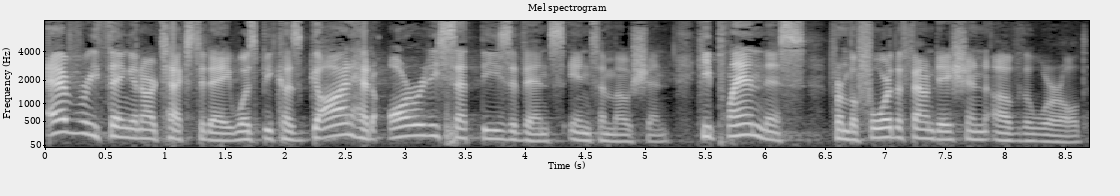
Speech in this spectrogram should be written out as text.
Everything in our text today was because God had already set these events into motion. He planned this from before the foundation of the world,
